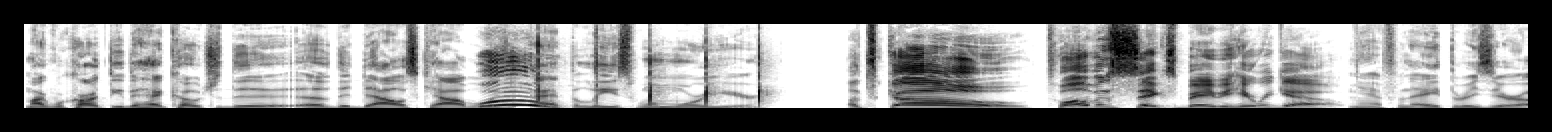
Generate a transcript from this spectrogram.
Mike McCarthy, the head coach of the of the Dallas Cowboys, Woo! at the least one more year. Let's go. 12 and 6, baby. Here we go. Yeah, from the 830.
